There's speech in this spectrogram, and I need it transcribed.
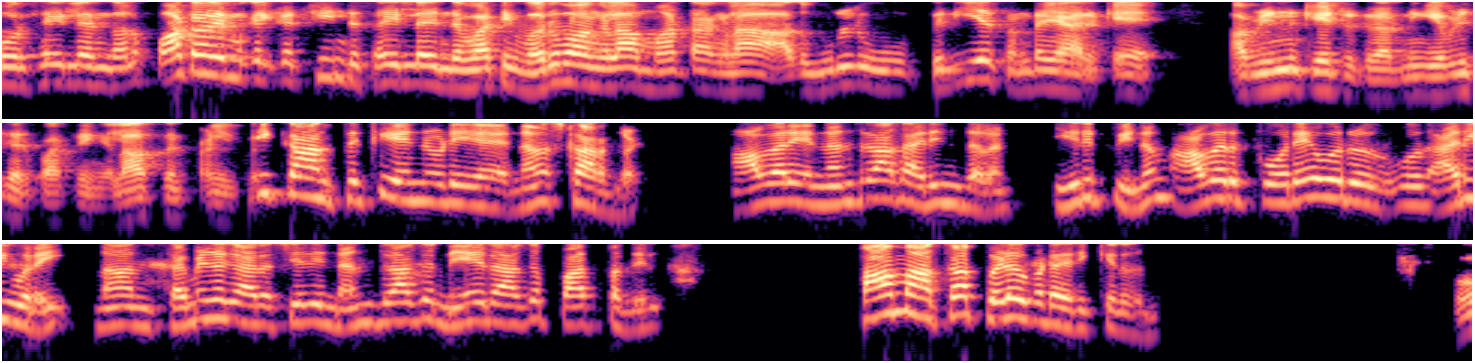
ஒரு சைடுல இருந்தாலும் பாட்டாளி மக்கள் கட்சி இந்த சைடுல இந்த வாட்டி வருவாங்களா மாட்டாங்களா? அது உள்ள பெரிய சண்டையா இருக்கே அப்படின்னு கேட்டிருக்கிறாரு. நீங்க எப்படி சார் பாக்குறீங்க? லாஸ்ட் அண்ட் ஃபைனல் ஸ்ரீகாந்துக்கு என்னுடைய நமஸ்காரங்கள். அவரை நன்றாக அறிந்தவன் இருப்பினும் அவருக்கு ஒரே ஒரு ஒரு அறிவுரை நான் தமிழக அரசியலை நன்றாக நேராக பார்ப்பதில் பாமக பிளவுபட இருக்கிறது. ஓ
